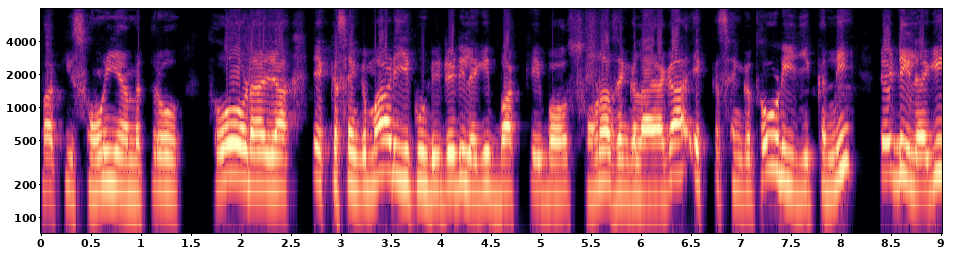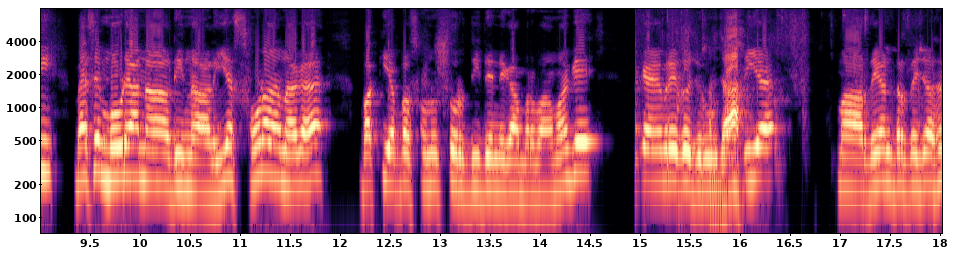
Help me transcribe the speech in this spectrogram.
ਬਾਕੀ ਸੋਹਣੀ ਆ ਮਿੱਤਰੋ ਥੋੜਾ ਜਿਹਾ ਇੱਕ ਸਿੰਘ ਮਾੜੀ ਜੀ ਕੁੰਡੀ ਟੇਢੀ ਲੱਗੀ ਬਾਕੀ ਬਹੁਤ ਸੋਹਣਾ ਸਿੰਘ ਲਾਇਆਗਾ ਇੱਕ ਸਿੰਘ ਥੋੜੀ ਜੀ ਕੰਨੀ ਟੇਢੀ ਲੱਗੀ ਵੈਸੇ ਮੋੜਿਆ ਨਾਲ ਦੀ ਨਾਲ ਹੀ ਆ ਸੋਹਣਾ ਨਗ ਹੈ। ਬਾਕੀ ਆਪਾਂ ਤੁਹਾਨੂੰ ਤੁਰਦੀ ਤੇ ਨਿਗਾਹ ਮਰਵਾਵਾਂਗੇ। ਕੈਮਰੇ ਤੋਂ ਜ਼ਰੂਰ ਜਾ। ਦੱਸਦੀ ਹੈ। ਮਾਰਦੇ ਅੰਡਰ ਤੇ ਜਸਨ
